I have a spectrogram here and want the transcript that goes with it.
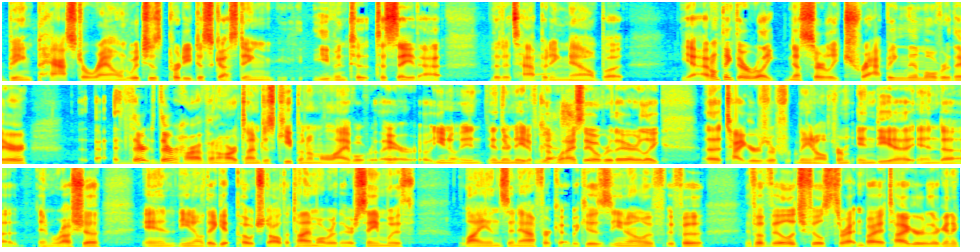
being passed around, which is pretty disgusting even to to say that that it's happening now, but yeah, I don't think they're like necessarily trapping them over there. They're they're having a hard time just keeping them alive over there, you know, in, in their native. Yes. when I say over there, like uh, tigers are you know from India and uh, and Russia, and you know they get poached all the time over there. Same with lions in Africa because you know if, if a if a village feels threatened by a tiger, they're gonna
